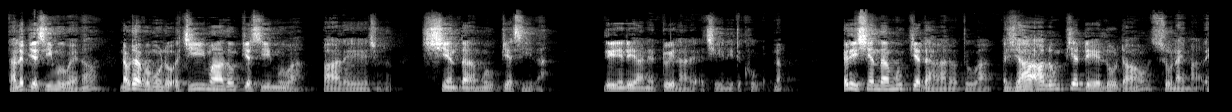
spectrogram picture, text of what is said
ဒါလည်းပျက်စီးမှုပဲနော်နောက်ထပ်ဘုံဘုံတို့အကြီးအမားဆုံးပျက်စီးမှုကဘာလဲဆိုတော့ရှင်သန်မှုပျက်စီးတာဒီရင်တရားနဲ့တွေ့လာတဲ့အခြေအနေတစ်ခုပေါ့နော်အဲ့ဒီရှင်သန်မှုပြက်တာကတော့သူကအရာအလုံးပြက်တယ်လို့တောင်ဆိုနိုင်ပါလေ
